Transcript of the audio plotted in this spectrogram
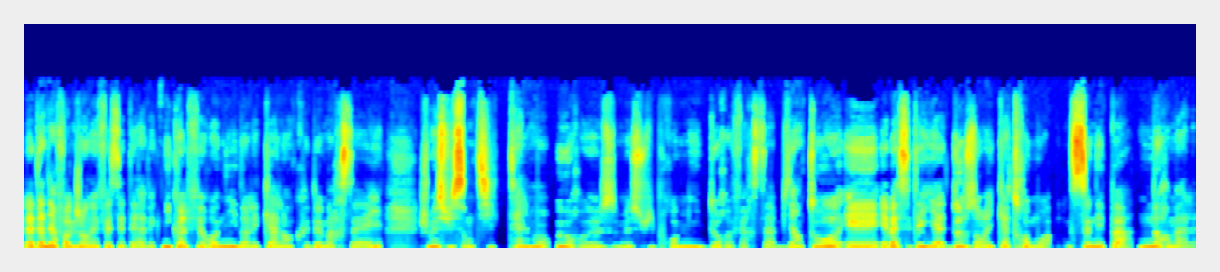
La dernière fois que j'en ai fait, c'était avec Nicole Ferroni dans les Calanques de Marseille. Je me suis sentie tellement heureuse, me suis promis de refaire ça bientôt et, et ben c'était il y a deux ans et quatre mois. Ce n'est pas normal.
